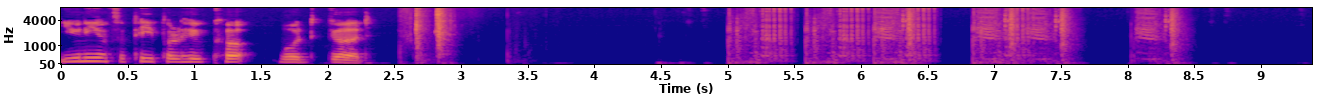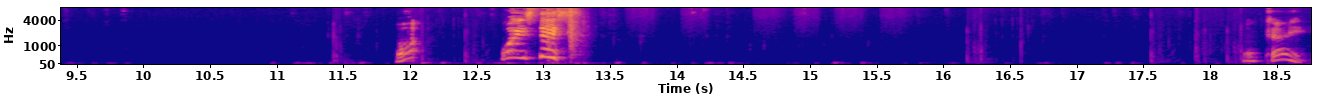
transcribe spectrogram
Union for people who cut wood good. What? What is this? Okay.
